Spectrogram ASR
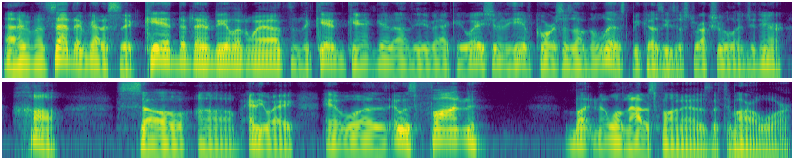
That having been said, they've got a sick kid that they're dealing with, and the kid can't get on the evacuation. And he, of course, is on the list because he's a structural engineer. Huh. So um, anyway, it was it was fun, but no, well, not as fun as the Tomorrow War.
